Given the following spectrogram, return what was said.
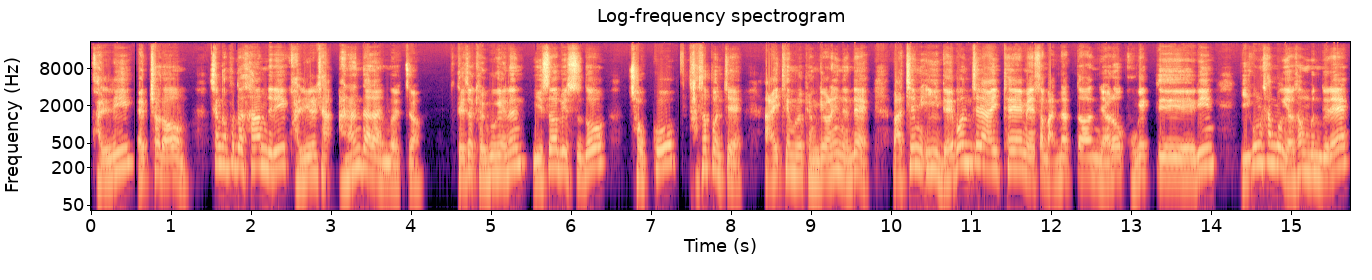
관리 앱처럼 생각보다 사람들이 관리를 잘 안 한다는 거였죠. 그래서 결국에는 이 서비스도 접고 다섯 번째 아이템으로 변경을 했는데 마침 이 네 번째 아이템에서 만났던 여러 고객들인 2030 여성분들의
